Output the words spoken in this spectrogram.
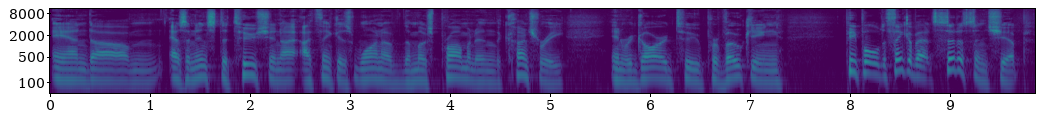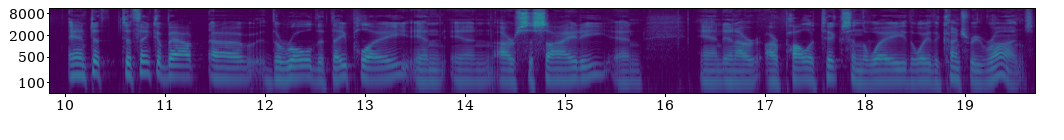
and um, as an institution, I, I, think is one of the most prominent in the country in regard to provoking people to think about citizenship and to, to think about uh, the role that they play in, in our society and, and in our, our politics and the way, the way the country runs.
